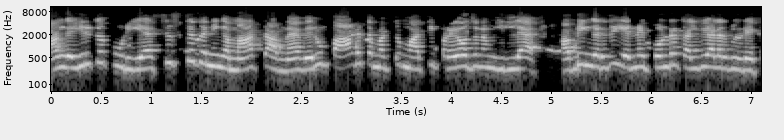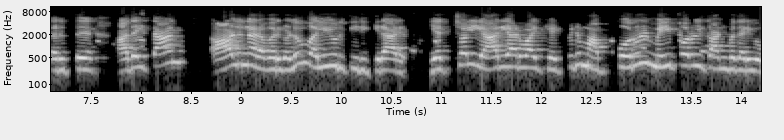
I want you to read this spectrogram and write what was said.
அங்க இருக்கக்கூடிய சிஸ்டத்தை நீங்க மாத்தாம வெறும் பாடத்தை மட்டும் மாத்தி பிரயோஜனம் இல்ல அப்படிங்கிறது என்னை போன்ற கல்வியாளர்களுடைய கருத்து. அதைத்தான் ஆளுநர் அவர்களும் வலியுறுத்தி இருக்கிறார் எச்சொல் யார் யார் வாய் கேட்பினும் அப்பொருள் மெய்ப்பொருள் காண்பதறிவு.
